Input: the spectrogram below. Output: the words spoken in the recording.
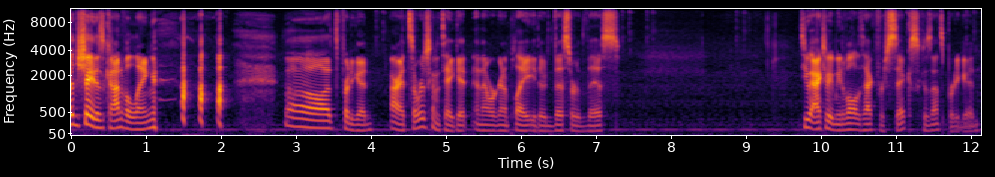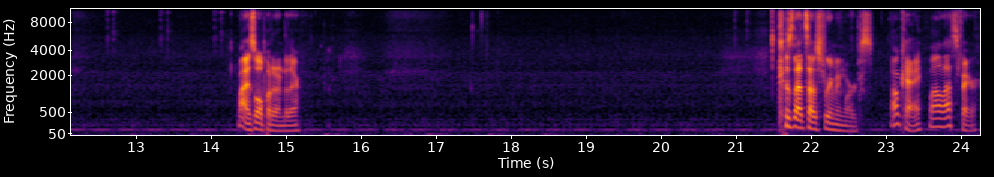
Dreadshade is kind of a ling. oh, that's pretty good. All right, so we're just going to take it, and then we're going to play either this or this. Do you activate Mutavault attack for six? Because that's pretty good. Might as well put it under there. Because that's how streaming works. Okay, well, that's fair.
